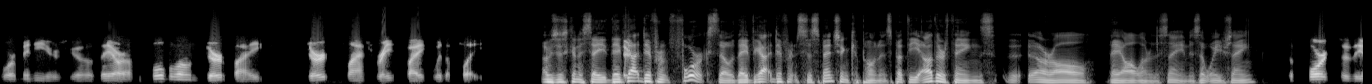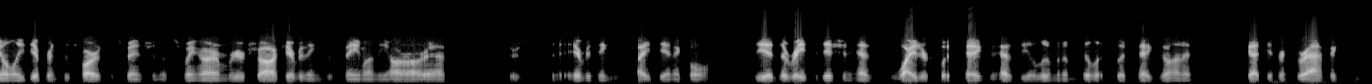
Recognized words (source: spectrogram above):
for many years ago. They are a full blown dirt bike dirt slash race bike with a plate. I was just going to say they've got different forks though. They've got different suspension components, but the other things uh, are all they all are the same. Is that what you're saying? The forks are the only difference as far as suspension. The swing arm, rear shock, everything's the same on the RRS. There's everything's identical. The the race edition has wider foot pegs. It has the aluminum billet foot pegs on it. It's got different graphics and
